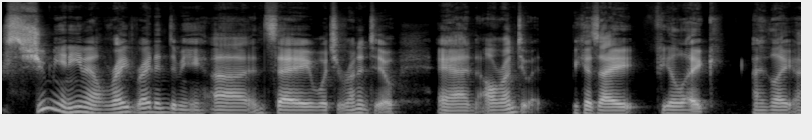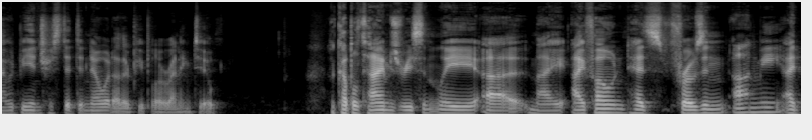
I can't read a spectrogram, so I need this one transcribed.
shoot me an email right right into me uh, and say what you run into, and I'll run to it because I feel like I like I would be interested to know what other people are running to. A couple times recently, uh, my iPhone has frozen on me. I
